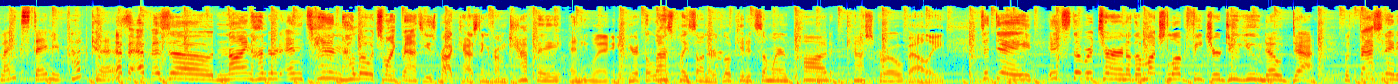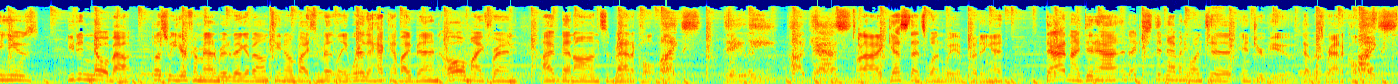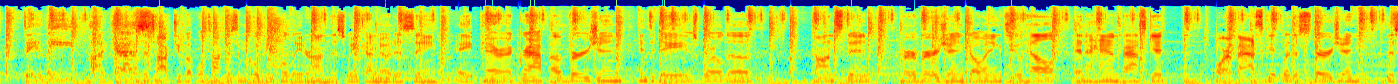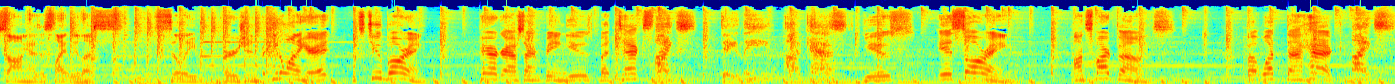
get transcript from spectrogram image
Mike's Daily Podcast. Ep- episode 910. Hello, it's Mike Matthews broadcasting from Cafe Anyway, here at the last place on earth, located somewhere in Pod Castro Valley. Today, it's the return of the much loved feature Do You Know Dat? With fascinating news you didn't know about. Plus, we hear from Madame Rootabega Valentino and Bison Bentley. Where the heck have I been? Oh, my friend, I've been on sabbatical. Mike's Daily Podcast. I guess that's one way of putting it. That and I did have I just didn't have anyone to interview that was radical Mike's Daily Podcast. to talk to, but we'll talk to some cool people later on this week. I'm noticing a paragraph of version in today's world of constant perversion going to hell in a handbasket or a basket with a sturgeon. This song has a slightly less silly version, but you don't want to hear it. It's too boring. Paragraphs aren't being used, but text Mike's Daily Podcast. use is soaring on smartphones. But what the heck? Mike's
